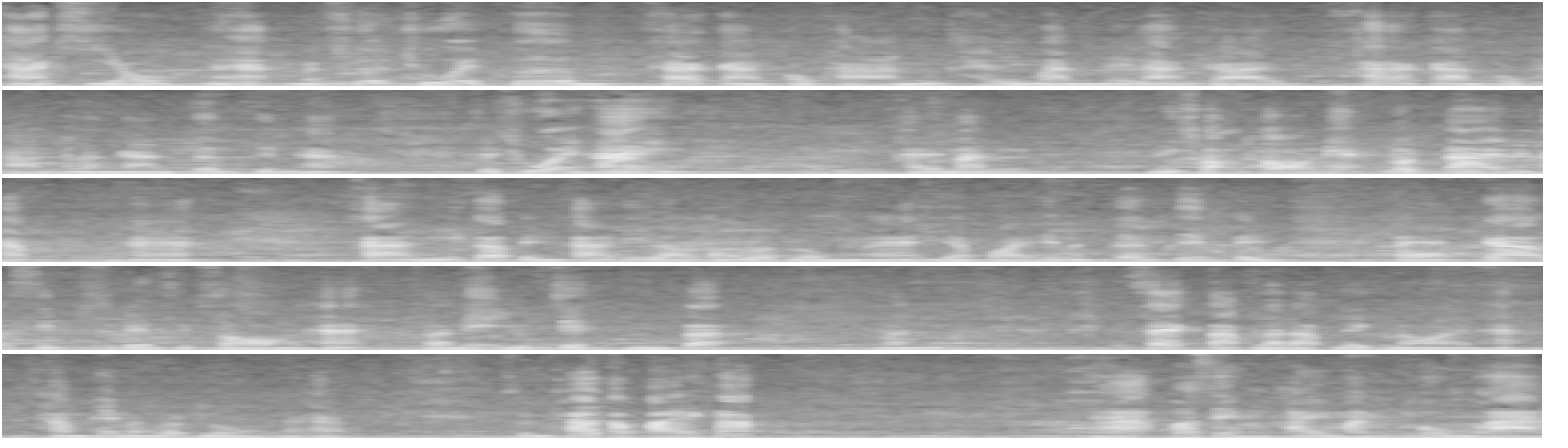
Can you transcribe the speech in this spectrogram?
ชาเขียวนะฮะมันช่วยช่วยเพิ่มค่าการเผาผลาญไขมันในร่างกาย ค่าการเผาผลาญพลังงานเพิ่มขึ้นฮะจะช่วยให้ไขมันในช่องท้องเนี่ยลดได้นะครับนะฮะค่านี้ก็เป็นค่าที่เราต้องลดลงนะฮะอย่าปล่อยให้มันเพิ่มขึ้นเป็น 8 9 10 11 12ฮะตอนนี้อยู่7อยู่ก็มันแทรกตับระดับเล็กน้อยนะฮะทำให้มันลดลงนะครับ ส่วนค่าต่อไปครับนะฮะเปอร์เซ็นต์ไขมันโครงล่าง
